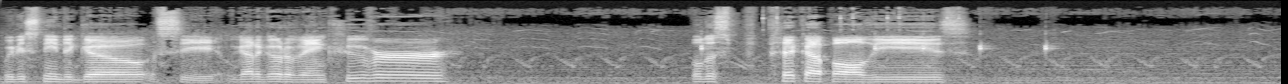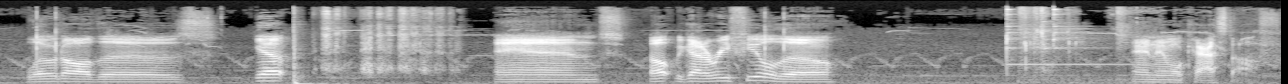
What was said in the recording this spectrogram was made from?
we just need to go, let's see, we got to go to Vancouver. We'll just pick up all these. Load all those. Yep. And, oh, we got to refuel though. And then we'll cast off.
